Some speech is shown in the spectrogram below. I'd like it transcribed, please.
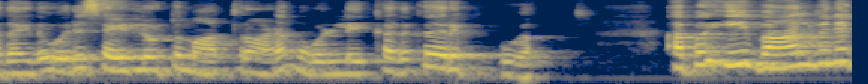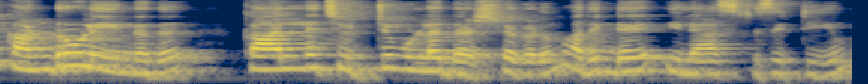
അതായത് ഒരു സൈഡിലോട്ട് മാത്രമാണ് മുകളിലേക്ക് അത് കയറി പോവുക. അപ്പോൾ ഈ വാൽവിനെ കൺട്രോൾ ചെയ്യുന്നത് കാലിന് ചുറ്റുമുള്ള ദശകളും അതിന്റെ ഇലാസ്റ്റിസിറ്റിയും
